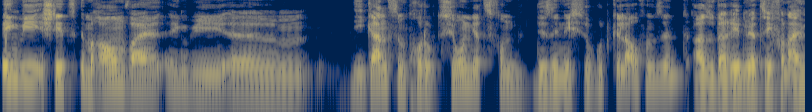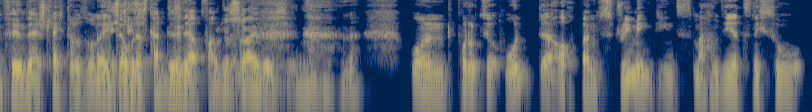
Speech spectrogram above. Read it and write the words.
irgendwie steht's im Raum, weil irgendwie ähm, die ganzen Produktionen jetzt von Disney nicht so gut gelaufen sind. Also da reden wir jetzt nicht von einem Film, der ist schlecht oder so. Ne? Ich Richtig. glaube, das kann Disney abfangen. Das schreibe ich. und Produktion und äh, auch beim Streamingdienst machen sie jetzt nicht so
